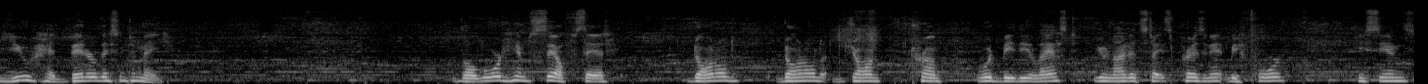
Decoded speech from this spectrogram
you had better listen to me. The Lord himself said Donald Donald John Trump would be the last United States president before he sends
